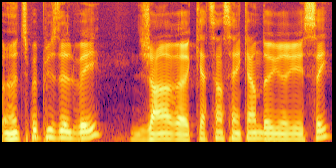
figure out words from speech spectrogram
un petit peu plus élevées, genre euh, 450 degrés C,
